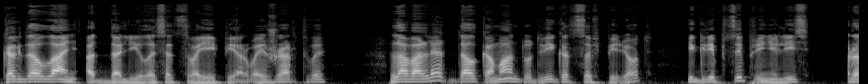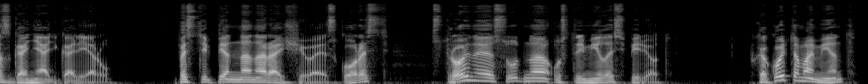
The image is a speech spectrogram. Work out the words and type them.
Когда лань отдалилась от своей первой жертвы, Лавалет дал команду двигаться вперед, и гребцы принялись разгонять галеру. Постепенно наращивая скорость, стройное судно устремилось вперед. В какой-то момент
